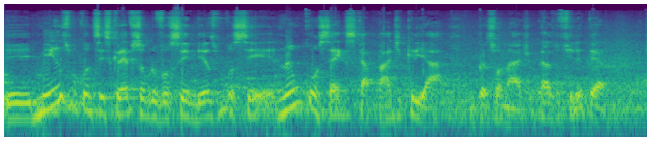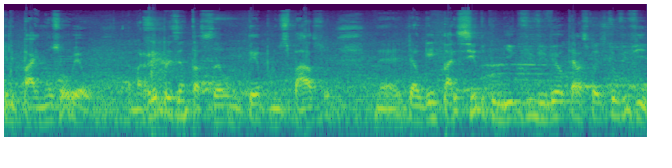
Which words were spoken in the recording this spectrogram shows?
E mesmo quando você escreve sobre você mesmo, você não consegue escapar de criar um personagem. O caso do Filho Eterno, aquele pai não sou eu. É uma representação no tempo, no espaço, né, de alguém parecido comigo que viveu aquelas coisas que eu vivi.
